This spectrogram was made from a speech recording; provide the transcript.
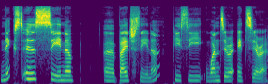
Next is Sienna, uh, Sienna, PC1080.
